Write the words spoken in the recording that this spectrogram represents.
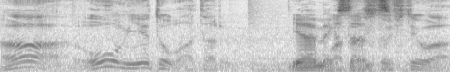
あ近江へと渡る Yeah, makes 私と sense. しては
